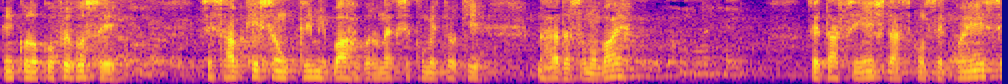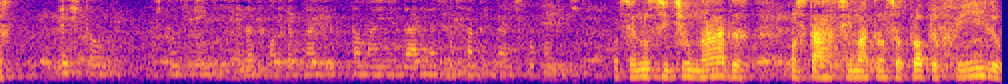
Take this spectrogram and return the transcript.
Quem colocou foi você. Sim, Você sabe que isso é um crime bárbaro, né? Que você cometeu aqui na área da Samambaia? sim, eu sei. Você está ciente das consequências? Eu estou, estou ciente sim das consequências do tamanho da responsabilidade que eu cometi. Você não sentiu nada quando você estava assim matando seu próprio filho?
